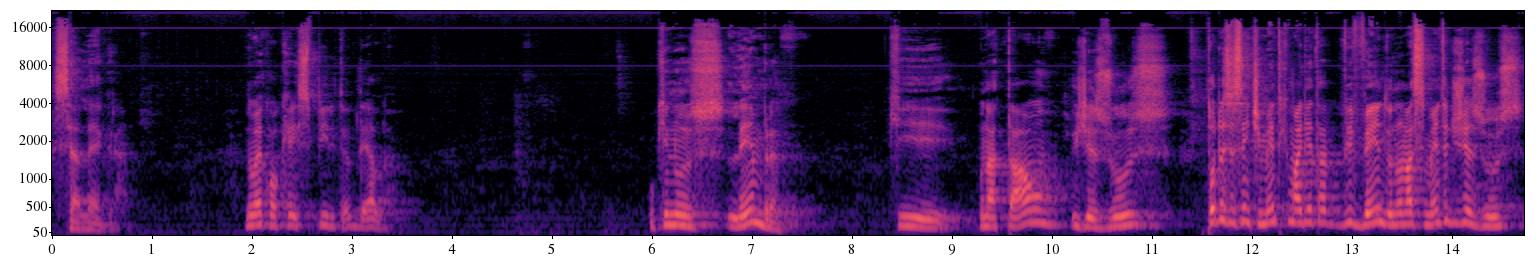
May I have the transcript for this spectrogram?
se alegra. Não é qualquer espírito, é o dela. O que nos lembra que o Natal e Jesus, todo esse sentimento que Maria está vivendo no nascimento de Jesus,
